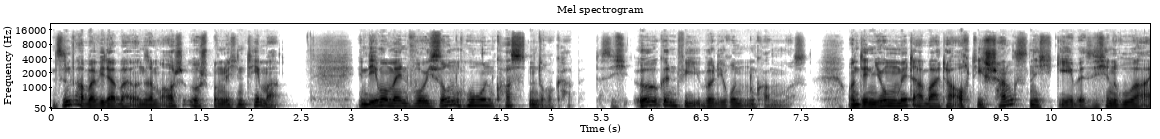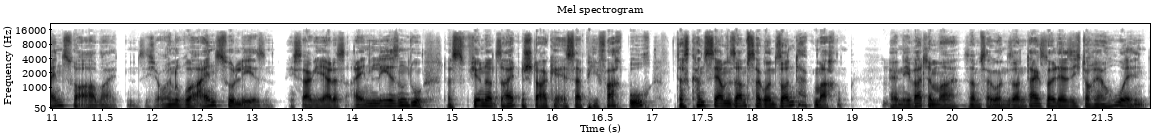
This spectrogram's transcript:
Jetzt sind wir aber wieder bei unserem ursprünglichen Thema. In dem Moment, wo ich so einen hohen Kostendruck habe, dass ich irgendwie über die Runden kommen muss und den jungen Mitarbeiter auch die Chance nicht gebe, sich in Ruhe einzuarbeiten, sich auch in Ruhe einzulesen. Ich sage ja, das Einlesen, du, das 400 Seiten starke SAP-Fachbuch, das kannst du ja am Samstag und Sonntag machen. Ja, nee, warte mal, Samstag und Sonntag soll der sich doch erholen.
